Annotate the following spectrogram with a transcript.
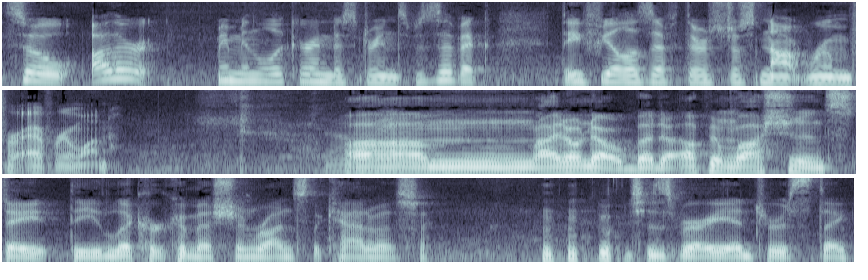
so other. I mean, the liquor industry in specific, they feel as if there's just not room for everyone. Um, I don't know, but up in Washington State, the Liquor Commission runs the cannabis, which is very interesting.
